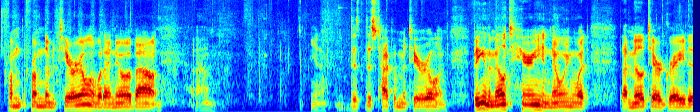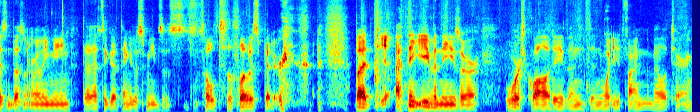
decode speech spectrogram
from from the material and what I know about um, you know this, this type of material and being in the military and knowing what that military grade is doesn't really mean that that's a good thing. It just means it's sold to the lowest bidder. but I think even these are worse quality than, than what you'd find in the military.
